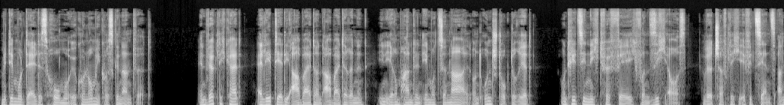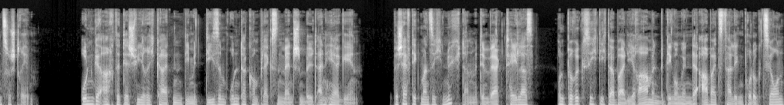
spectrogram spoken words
mit dem Modell des Homo economicus genannt wird. In Wirklichkeit erlebte er die Arbeiter und Arbeiterinnen in ihrem Handeln emotional und unstrukturiert und hielt sie nicht für fähig, von sich aus wirtschaftliche Effizienz anzustreben. Ungeachtet der Schwierigkeiten, die mit diesem unterkomplexen Menschenbild einhergehen, beschäftigt man sich nüchtern mit dem Werk Taylors und berücksichtigt dabei die Rahmenbedingungen der arbeitsteiligen Produktion,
